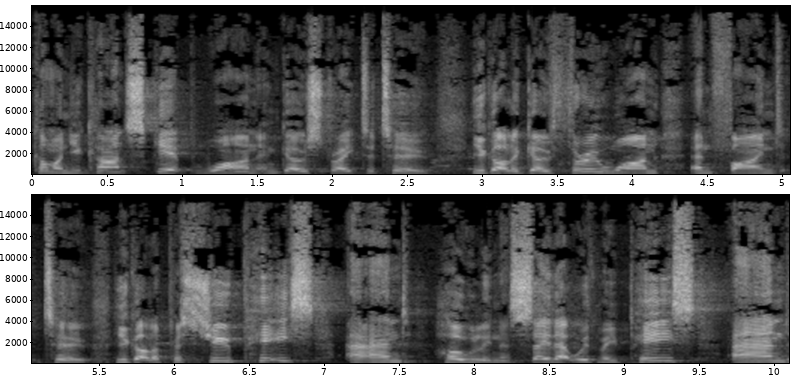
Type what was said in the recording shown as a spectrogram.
Come on, you can't skip one and go straight to two. You've got to go through one and find two. You've got to pursue peace and holiness. Say that with me peace and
